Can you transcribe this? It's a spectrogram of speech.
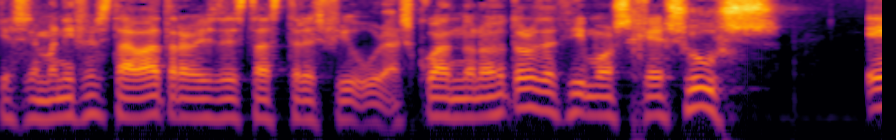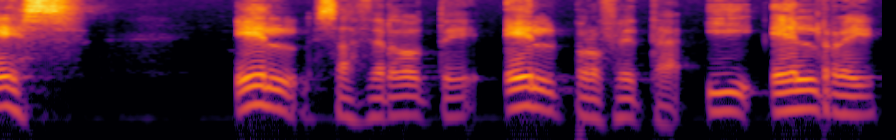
que se manifestaba a través de estas tres figuras. Cuando nosotros decimos Jesús es el sacerdote, el profeta y el rey,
